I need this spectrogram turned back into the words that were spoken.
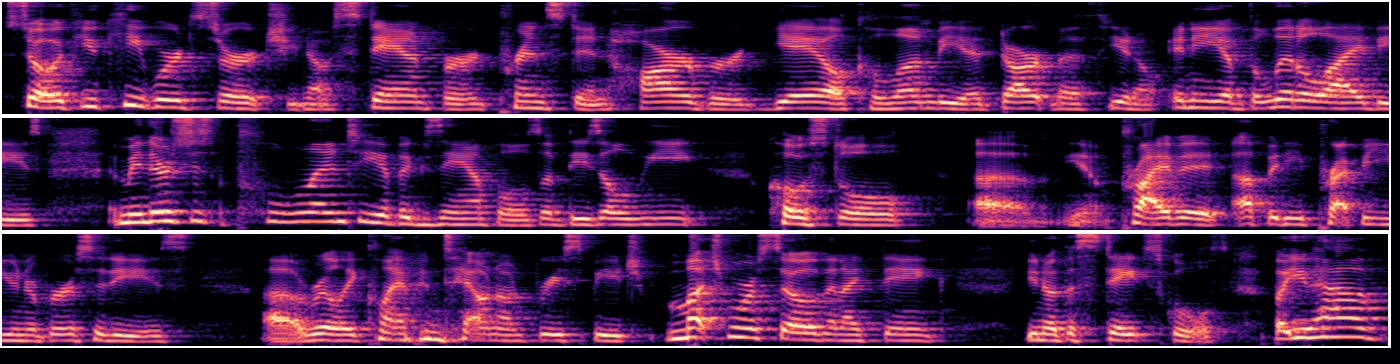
so if you keyword search, you know, Stanford, Princeton, Harvard, Yale, Columbia, Dartmouth, you know, any of the little Ivies, I mean, there's just plenty of examples of these elite coastal, um, you know, private, uppity, preppy universities uh, really clamping down on free speech, much more so than I think, you know, the state schools. But you have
